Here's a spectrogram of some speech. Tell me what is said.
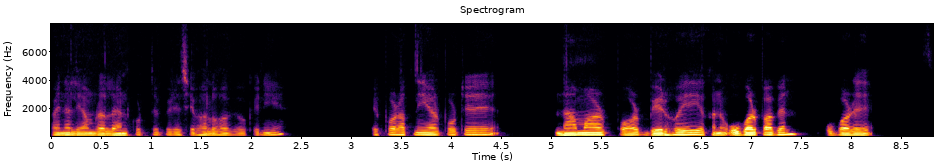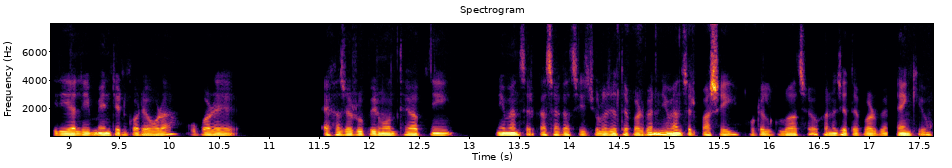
ফাইনালি আমরা ল্যান্ড করতে পেরেছি ভালোভাবে ওকে নিয়ে। এরপর আপনি এয়ারপোর্টে নামার পর বের হয়েই এখানে উবার পাবেন। উবারে সিরিয়ালি মেনটেন করে ওরা। উবারে এক হাজার রুপির মধ্যে আপনি নিমান্সের কাছাকাছি চলে যেতে পারবেন। নিমান্সের পাশেই হোটেলগুলো আছে, ওখানে যেতে পারবেন। Thank you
